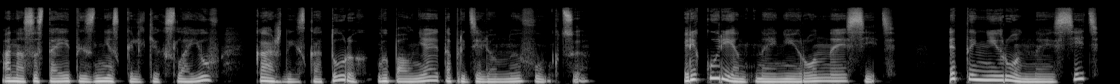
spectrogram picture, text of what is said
Она состоит из нескольких слоев, каждый из которых выполняет определенную функцию. Рекуррентная нейронная сеть — это нейронная сеть,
